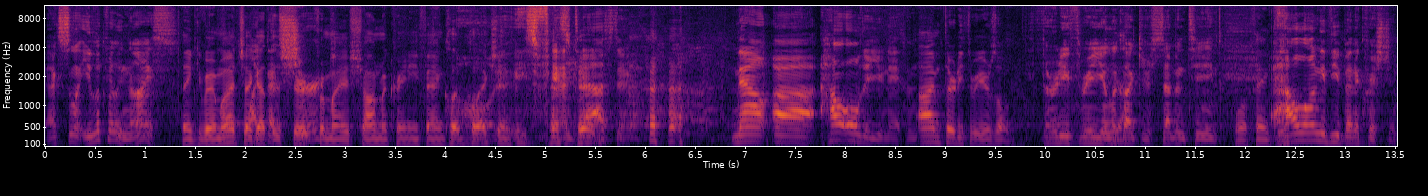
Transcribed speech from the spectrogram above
Excellent. You look really nice. Thank you very much. I, like got this shirt, shirt? from my Shawn McCraney fan club Oh, collection. It's good. fantastic. now, uh, how old are you, Nathan? I'm 33 years old. 33. You look Yeah. like you're 17. Well, thank you. How long have you been a Christian?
